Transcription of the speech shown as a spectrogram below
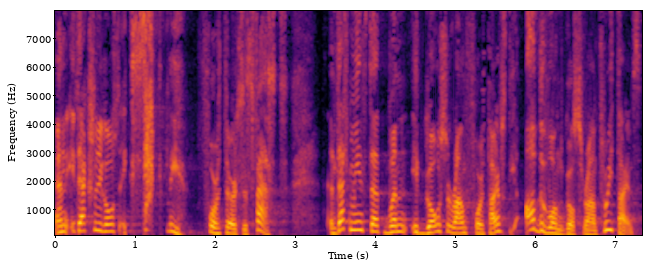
and it actually goes exactly four thirds as fast. And that means that when it goes around four times, the other one goes around three times.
